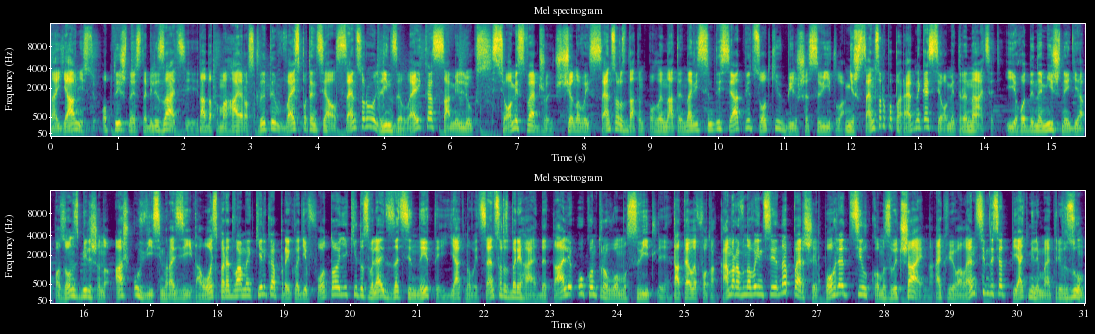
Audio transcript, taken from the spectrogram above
наявністю оптичної стабілізації та допомагає розкрити весь потенціал сенсору лінзи Leica Sammy Lux. Xiaomi стверджують, що новий сенсор здатен поглинати на 80% більше світла, ніж сенсор попередника Xiaomi 13, і його динамічний діапазон збільшено аж у 8 разів. Та ось перед вами кілька прикладів фото, які дозволяють зацінити, як новий сенсор зберігає деталі у контровому світлі. Та телефотокамера в новинці на перший погляд цілком звичайна, еквівалент 75 мм зум,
